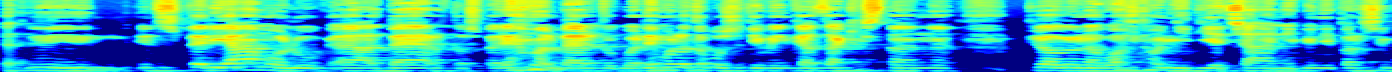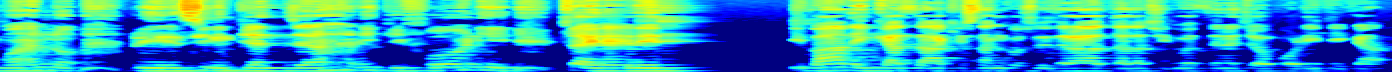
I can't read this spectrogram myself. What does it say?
Eh, Speriamo, Luca, Alberto, speriamo Alberto, guardiamo il lato positivo, in Kazakistan piove una volta ogni dieci anni, quindi il prossimo anno si rimpiangeranno i tifoni, cioè si vada in Kazakistan considerata la situazione geopolitica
